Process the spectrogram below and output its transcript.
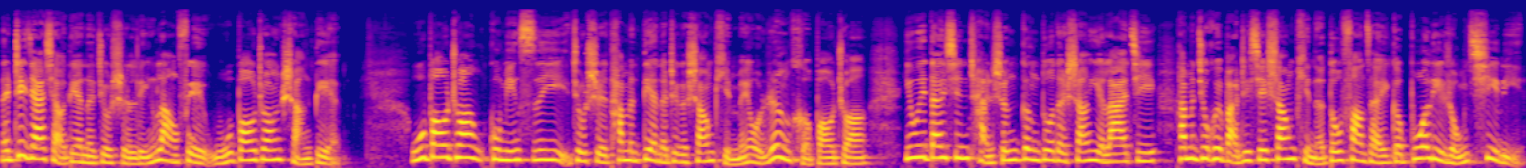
那这家小店呢，就是零浪费无包装商店。无包装，顾名思义，就是他们店的这个商品没有任何包装，因为担心产生更多的商业垃圾，他们就会把这些商品呢都放在一个玻璃容器里。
